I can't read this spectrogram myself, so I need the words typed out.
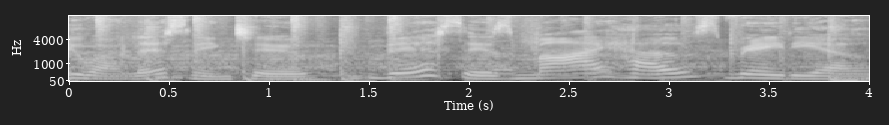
You are listening to This is My House Radio.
